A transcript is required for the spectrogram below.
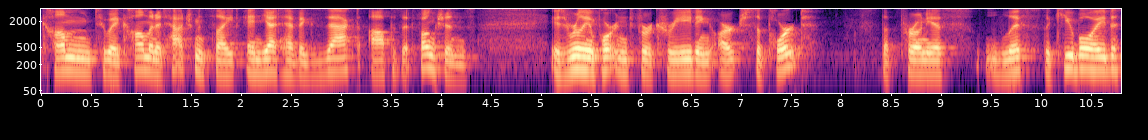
come to a common attachment site and yet have exact opposite functions is really important for creating arch support. The peroneus lifts the cuboid,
